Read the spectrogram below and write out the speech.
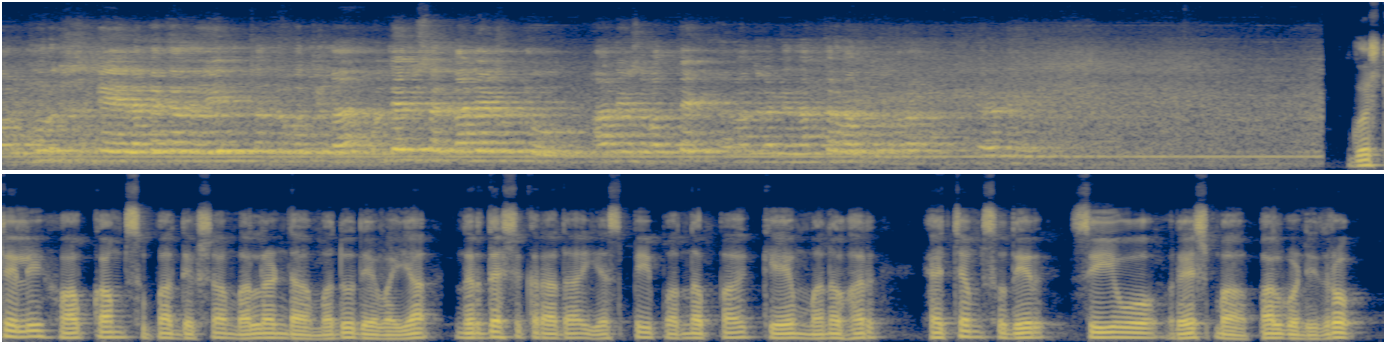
ಅವರು ಮೂರು ದಿವಸಕ್ಕೆ ಲೆಕ್ಕಾಚಾರದಲ್ಲಿ ಏನು ತಂದು ಗೊತ್ತಿಲ್ಲ. ಒಂದೇ ದಿವಸ ಖಾಲಿಯಾಗಿಬಿಟ್ಟು ಆ ದಿವಸ ಮತ್ತೆ ಹನ್ನೊಂದು ಗಂಟೆ ನಂತರ ಬಂತು. ಅವರ ಗೋಷ್ಠಿಯಲ್ಲಿ ಹಾಪ್ಕಾಮ್ಸ್ ಉಪಾಧ್ಯಕ್ಷ ಮಲ್ಲಂಡ ಮಧುದೇವಯ್ಯ, ನಿರ್ದೇಶಕರಾದ SP Ponnappa KM Manohar, HM Sudhir, CEO Reshma ಪಾಲ್ಗೊಂಡಿದ್ದರು.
